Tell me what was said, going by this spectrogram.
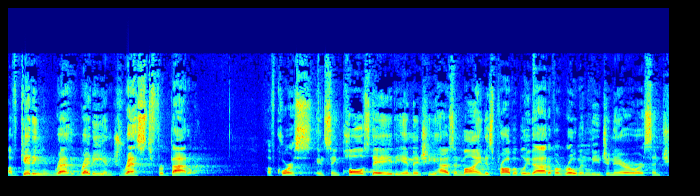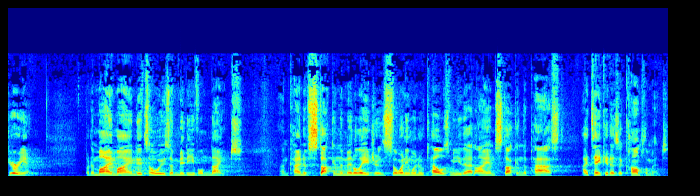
of getting re- ready and dressed for battle. Of course, in St. Paul's day, the image he has in mind is probably that of a Roman legionnaire or a centurion. But in my mind, it's always a medieval knight. I'm kind of stuck in the Middle Ages, so anyone who tells me that I am stuck in the past, I take it as a compliment.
